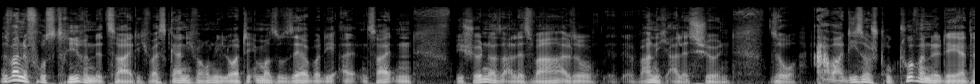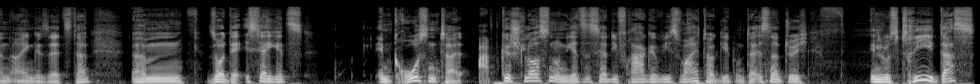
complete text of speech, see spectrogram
es war eine frustrierende Zeit. Ich weiß gar nicht, warum die Leute immer so sehr über die alten Zeiten, wie schön das alles war. Also war nicht alles schön. So, aber dieser Strukturwandel, der ja dann eingesetzt hat, ähm, so, der ist ja jetzt im großen Teil abgeschlossen und jetzt ist ja die Frage, wie es weitergeht. Und da ist natürlich Industrie das,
